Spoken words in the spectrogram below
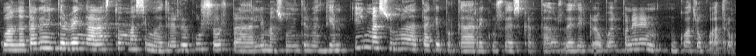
cuando ataque o intervenga gasta un máximo de 3 recursos para darle más una intervención y más uno de ataque por cada recurso descartado. Es decir, que lo puedes poner en 4-4.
